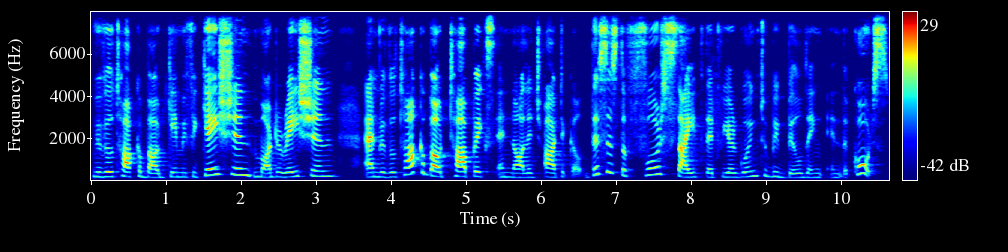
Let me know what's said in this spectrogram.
We will talk about gamification, moderation, and we will talk about topics and knowledge article. This is the first site that we are going to be building in the course.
